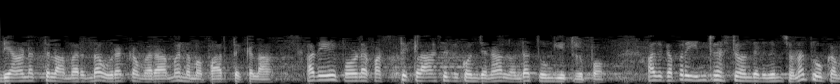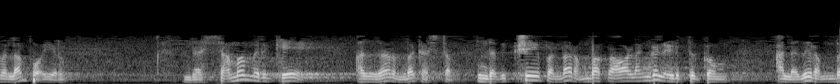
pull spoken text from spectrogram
தியானத்தில் அமர்ந்தா உறக்கம் வராம நம்ம பார்த்துக்கலாம். அதே போல ஃபர்ஸ்ட் கிளாஸுக்கு கொஞ்ச நாள் வந்தா தூங்கிட்டு இருப்போம். அதுக்கப்புறம் இன்ட்ரெஸ்ட் வந்துடுதுன்னு சொன்னா தூக்கம் எல்லாம் போயிடும் இந்த சமம் இருக்கே அதுதான் ரொம்ப கஷ்டம். இந்த விக்ஷேபம் தான் ரொம்ப காலங்கள் எடுத்துக்கும். அல்லது ரொம்ப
